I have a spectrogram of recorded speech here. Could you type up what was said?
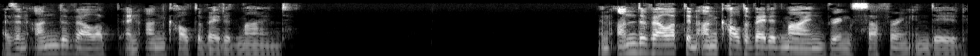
as an undeveloped and uncultivated mind. An undeveloped and uncultivated mind brings suffering indeed.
